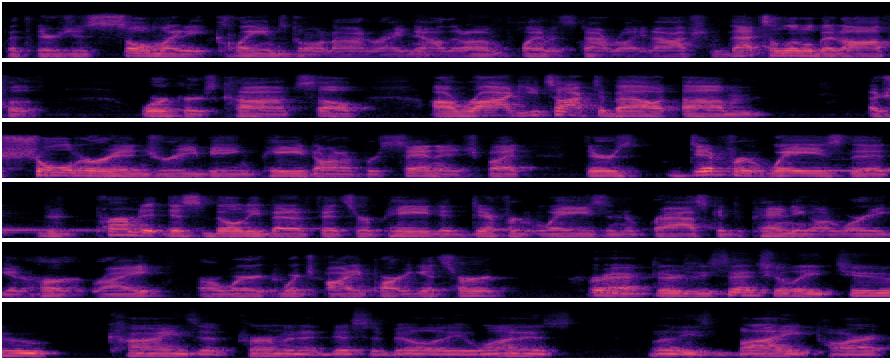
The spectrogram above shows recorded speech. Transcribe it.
but there's just so many claims going on right now that unemployment's not really an option. That's a little bit off of workers' comp. So uh, Rod, you talked about um, a shoulder injury being paid on a percentage, but there's different ways that the permanent disability benefits are paid in different ways in Nebraska depending on where you get hurt, right? Or where which body part gets hurt? Correct. There's essentially two kinds of permanent disability. One is one of these body part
